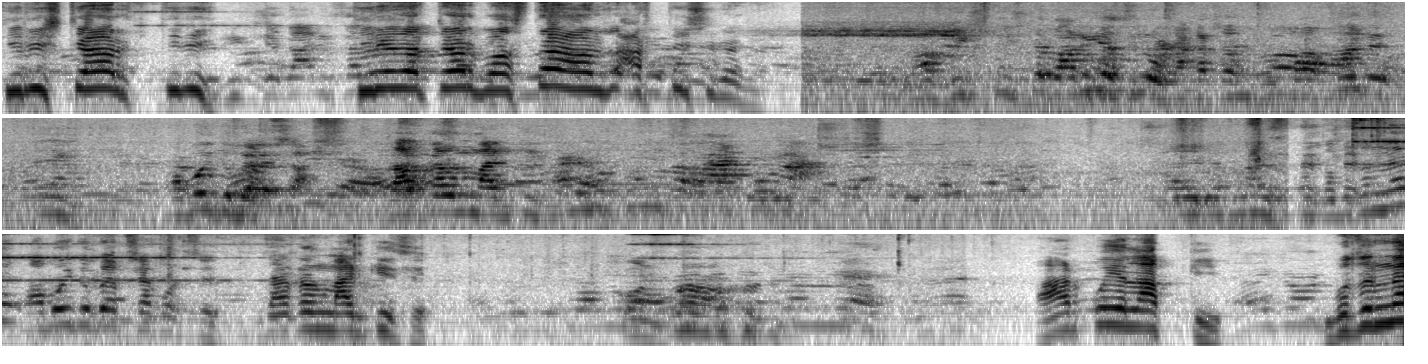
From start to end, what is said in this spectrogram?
তিরিশ টাকার তিরিশ, তিন হাজার টাকার বস্তা আর আটত্রিশশো টাকা। অবৈধ ব্যবসা কারণে মার খেয়েছে তো বুঝলেন না? অবৈধ ব্যবসা করছে যার কারণে মার খেয়েছে। আর কই লাভ কি? বুঝলেন না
